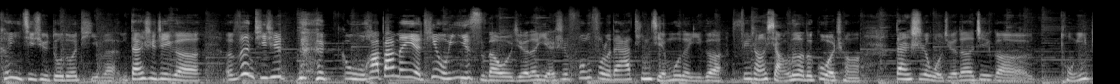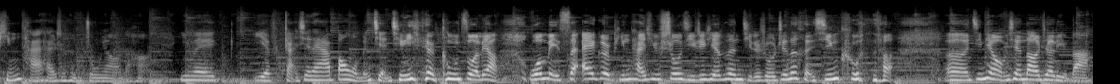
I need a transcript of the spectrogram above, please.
可以继续多多提问，但是这个呃问题其实 五花八门，也挺有意思的。我觉得也是丰富了大家听节目的一个非常享乐的过程。但是我觉得这个统一平台还是很重要的哈，因为也感谢大家帮我们减轻一点工作量。我每次挨个平台去收集这些问题的时候，真的很辛苦的。呃，今天我们先到这里吧，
